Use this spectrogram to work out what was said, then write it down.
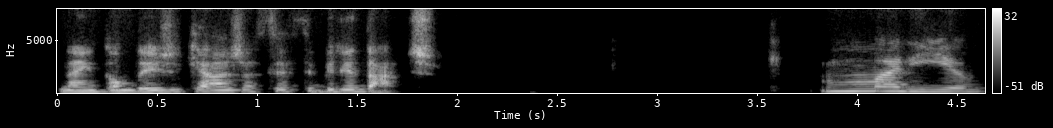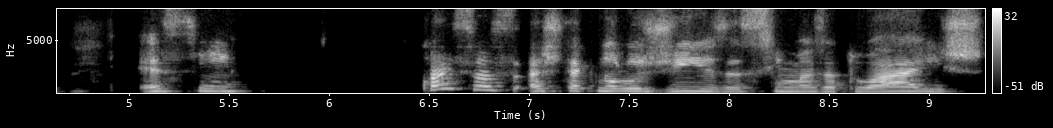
Né? Então, desde que haja acessibilidade. Maria, é assim, quais são as, as tecnologias assim mais atuais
